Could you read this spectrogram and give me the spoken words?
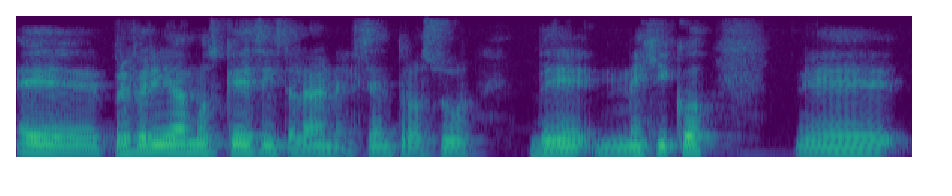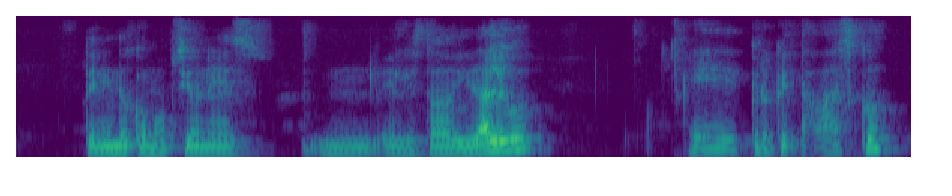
eh, preferíamos que se instalara en el centro sur de México, eh, teniendo como opciones mm, el estado de Hidalgo, eh, creo que Tabasco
